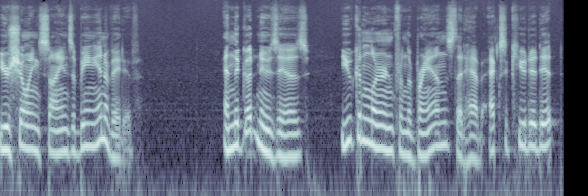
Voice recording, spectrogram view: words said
you're showing signs of being innovative. And the good news is, you can learn from the brands that have executed it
